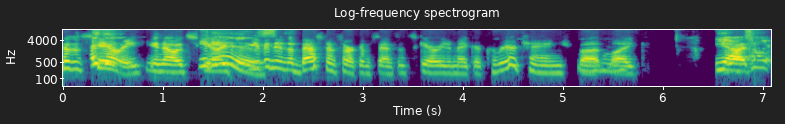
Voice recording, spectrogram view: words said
because it's scary, you know, it's scary. It Even in the best of circumstances, it's scary to make a career change, but mm-hmm. like yeah, what,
